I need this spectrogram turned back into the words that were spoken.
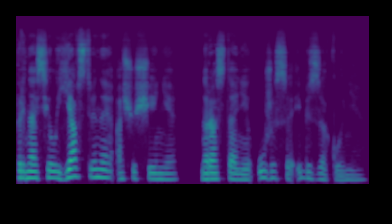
приносил явственное ощущение нарастания ужаса и беззакония.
